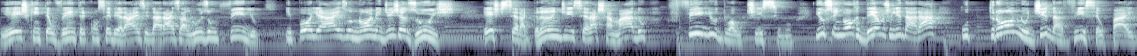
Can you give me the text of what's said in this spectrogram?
E eis que em teu ventre conceberás e darás à luz um filho, e por-lhe-ás o nome de Jesus. Este será grande e será chamado Filho do Altíssimo. E o Senhor Deus lhe dará o trono de Davi, seu pai,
